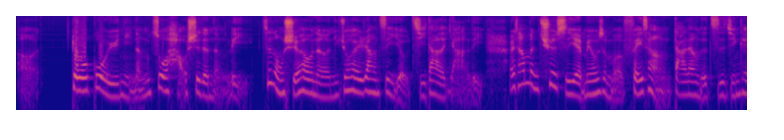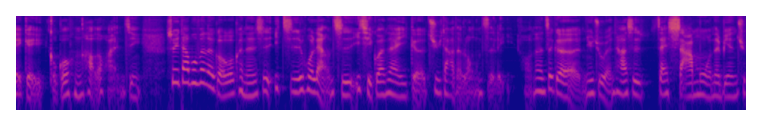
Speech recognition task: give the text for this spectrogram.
呃。多过于你能做好事的能力，这种时候呢，你就会让自己有极大的压力。而他们确实也没有什么非常大量的资金可以给狗狗很好的环境，所以大部分的狗狗可能是一只或两只一起关在一个巨大的笼子里。好，那这个女主人她是在沙漠那边去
